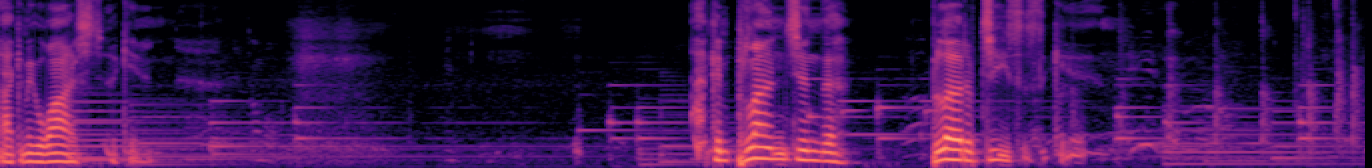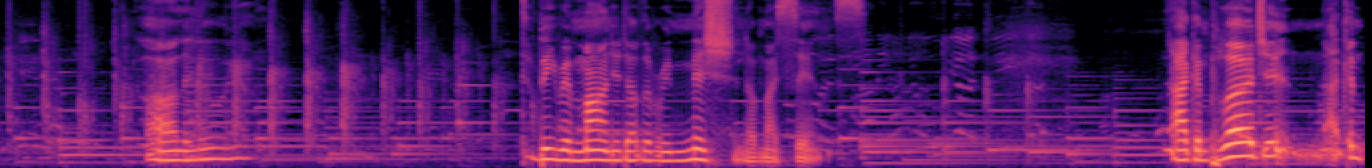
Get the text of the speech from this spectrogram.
I can be washed again. I can plunge in the blood of Jesus again. Hallelujah. To be reminded of the remission of my sins. I can plunge in, I can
